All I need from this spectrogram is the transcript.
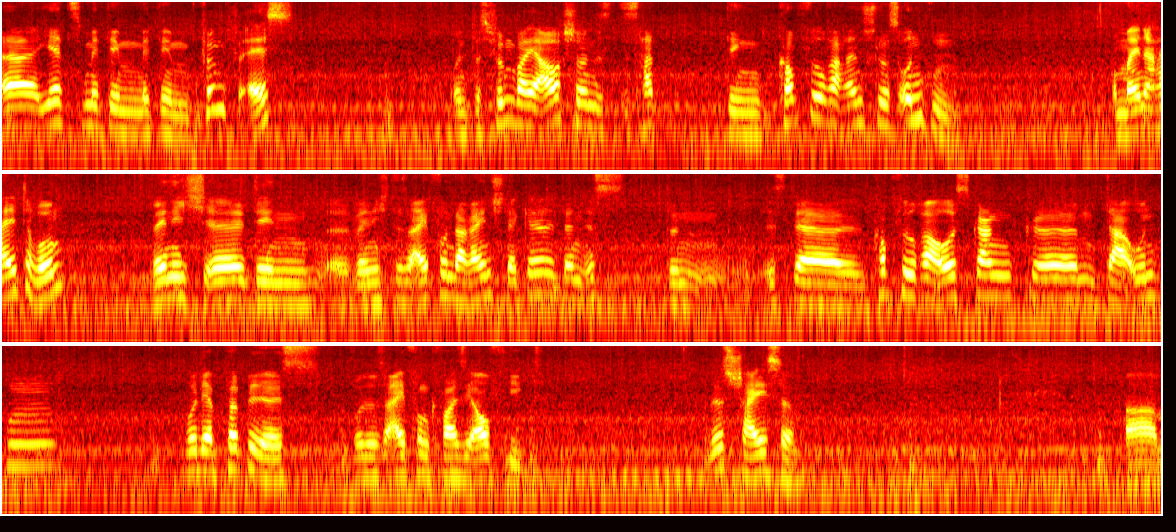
äh, jetzt mit dem, mit dem 5S, und das 5 war ja auch schon, das, das hat den Kopfhöreranschluss unten. Und meine Halterung, wenn ich, äh, den, äh, wenn ich das iPhone da reinstecke, dann ist, dann ist der Kopfhörerausgang äh, da unten, wo der Pöppel ist, wo das iPhone quasi aufliegt. Das ist scheiße. Ähm,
